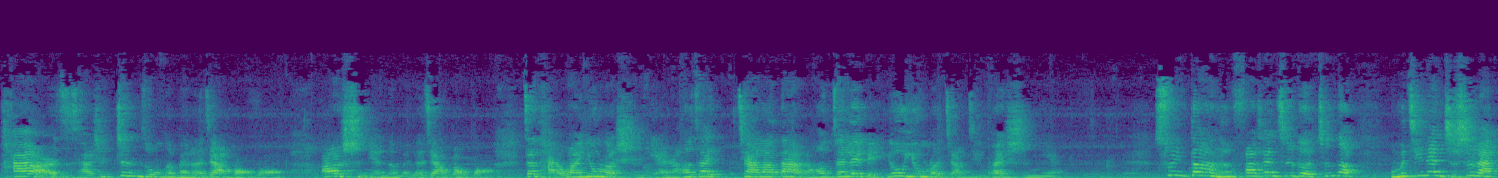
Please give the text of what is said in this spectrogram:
他儿子才是正宗的美乐家宝宝，二十年的美乐家宝宝，在台湾用了十年，然后在加拿大，然后在那边又用了将近快十年。所以大家能发现这个真的，我们今天只是来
